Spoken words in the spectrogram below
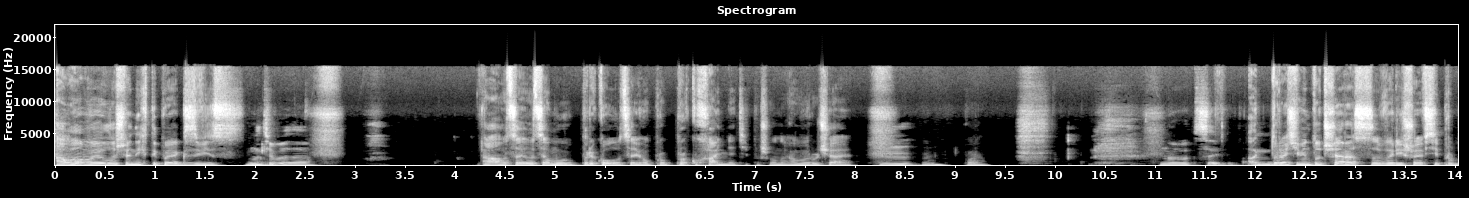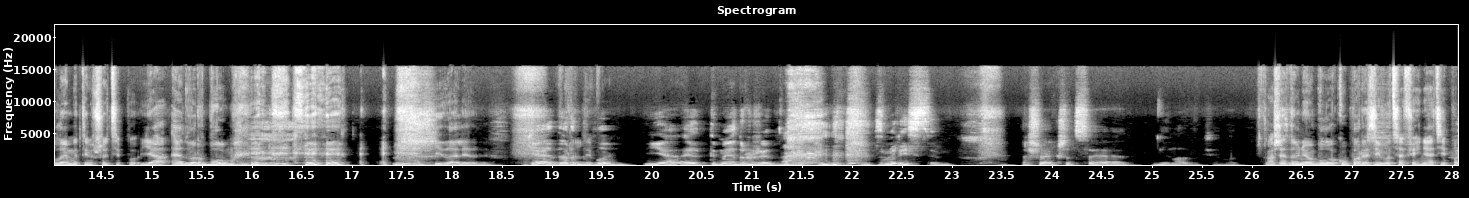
А воно виявилося, що в них, типу, як звіз. Ну, типа, да. А, оце, оце му- прикол, це його про, про кохання, типу, що воно його виручає. Понял. Ну, це. А, до речі, він тут ще раз вирішує всі проблеми, тим, що, типу, я Едвард Блум. І далі. Я Едвард Типу. Блум. Я, е, ти моя дружина. Змирись з цим. А що, якщо це. Не все. ладно. А ще в нього було купа разів оця фігня, типу,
